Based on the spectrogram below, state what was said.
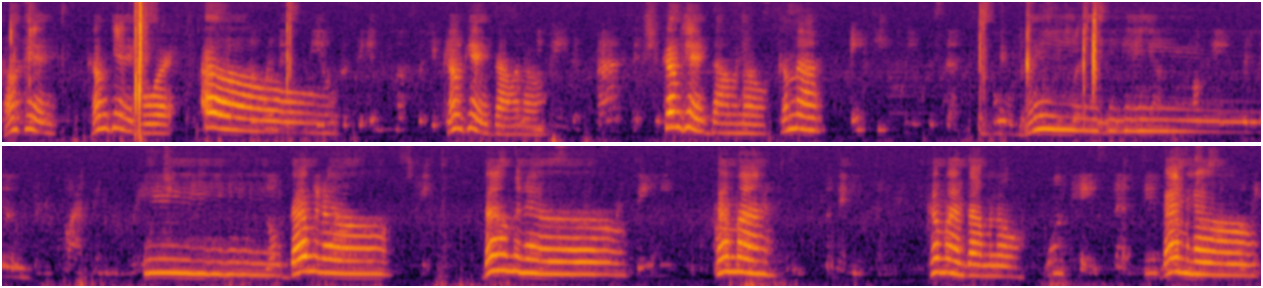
Come get it. Come get it, boy. Oh. Come get it, Domino. Come here, Domino. Come on. Domino. Domino. Come on. Come on, Domino. Domino.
